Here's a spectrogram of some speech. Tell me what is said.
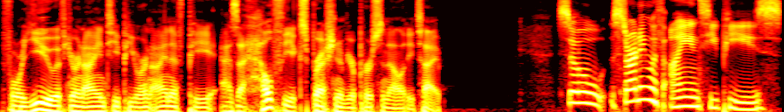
for you if you're an INTP or an INFP as a healthy expression of your personality type? So, starting with INTPs,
